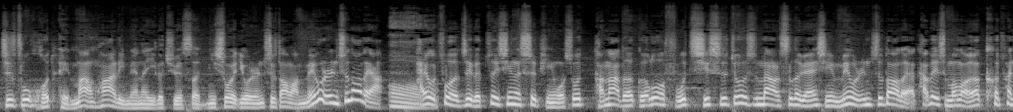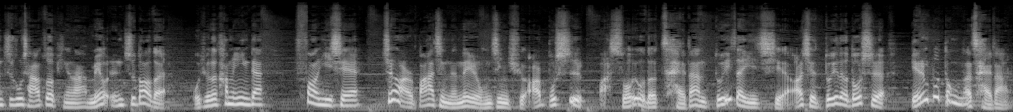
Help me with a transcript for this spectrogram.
蜘蛛火腿漫画里面的一个角色。你说有人知道吗？没有人知道的呀。哦还有做这个最新的视频，我说唐纳德·格洛夫其实就是迈尔斯的原型，没有人知道的呀。他为什么老要客串蜘蛛侠作品啊？没有人知道的呀。我觉得他们应该。放一些正儿八经的内容进去，而不是把所有的彩蛋堆在一起，而且堆的都是别人不懂的彩蛋。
